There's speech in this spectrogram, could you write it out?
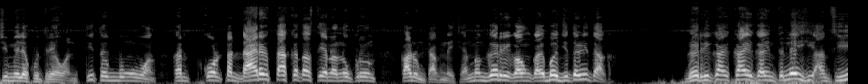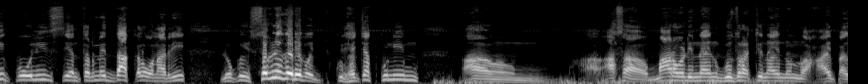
चिमेल्या कुत्र्यावानी तिथं कारण कोर्टात डायरेक्ट ताकद असते याला नोकरीहून काढून टाकण्याची. आणि मग घरी गाऊन काय बजी तळी टाका. घरी काय काय काय तर लय ही आणि ही पोलीस यंत्रणेत दाखल होणारी लोक ही सगळी गरीब आहेत. कु- ह्याच्यात कुणी असा मारवाडी नाही गुजराती नाही हाय पाय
